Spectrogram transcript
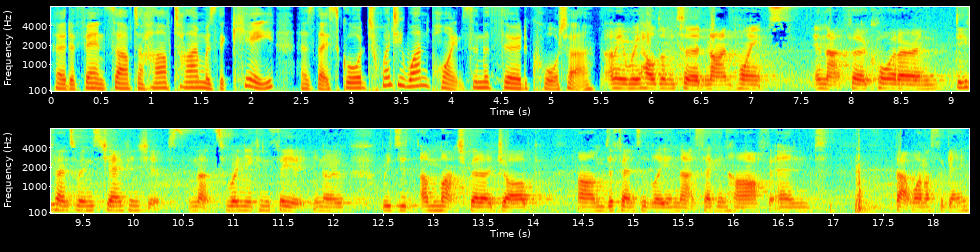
Her defence after half-time was the key as they scored 21 points in the third quarter. I mean, we held them to nine points in that third quarter, and defense wins championships, and that's when you can see it. You know, we did a much better job um, defensively in that second half, and that won us the game.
